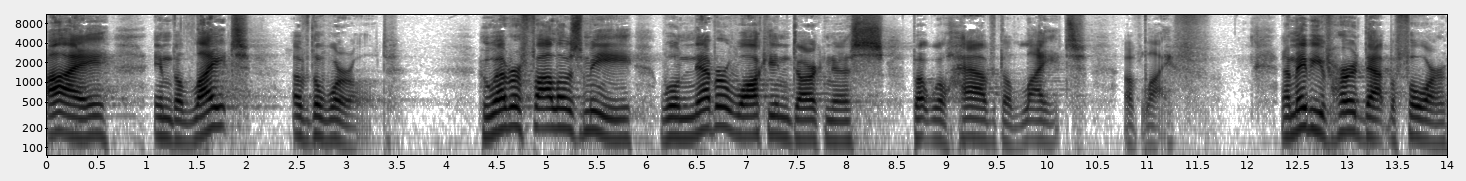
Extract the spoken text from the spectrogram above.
I am the light of the world. Whoever follows me will never walk in darkness, but will have the light of life. Now, maybe you've heard that before.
